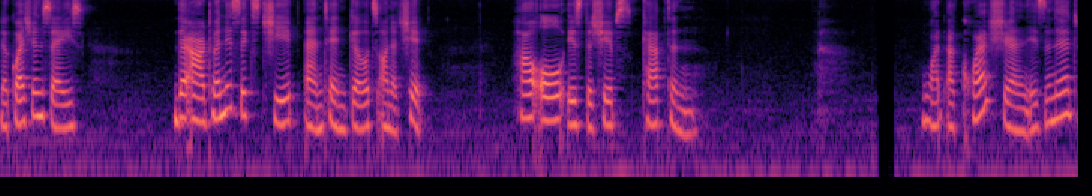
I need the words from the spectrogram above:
The question says There are 26 sheep and 10 goats on a ship. How old is the ship's captain? What a question, isn't it?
